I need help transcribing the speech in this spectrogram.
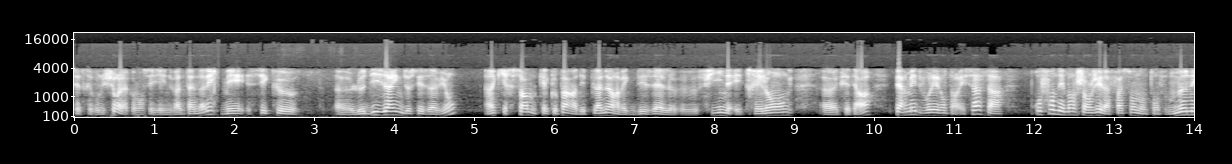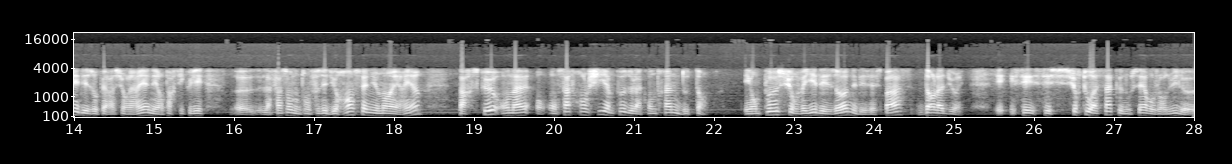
cette révolution, elle a commencé il y a une vingtaine d'années, mais c'est que le design de ces avions, hein, qui ressemblent quelque part à des planeurs avec des ailes fines et très longues, etc., permet de voler longtemps. Et ça, ça, profondément changé la façon dont on menait des opérations aériennes et en particulier euh, la façon dont on faisait du renseignement aérien parce qu'on on s'affranchit un peu de la contrainte de temps et on peut surveiller des zones et des espaces dans la durée. Et, c'est surtout à ça que nous sert aujourd'hui le,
